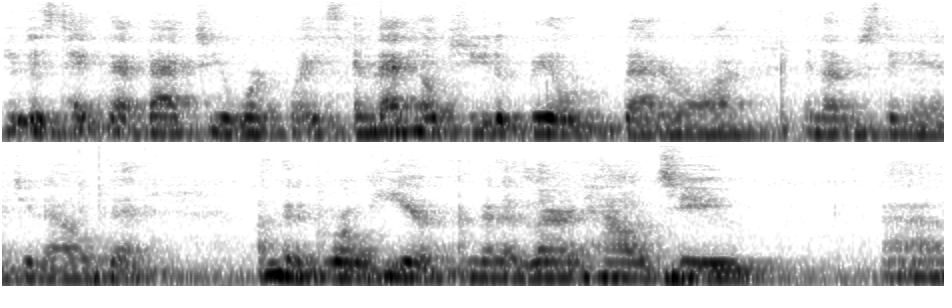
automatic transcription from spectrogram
you just take that back to your workplace, and that helps you to build better on and understand, you know, that I'm gonna grow here. I'm gonna learn how to uh,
